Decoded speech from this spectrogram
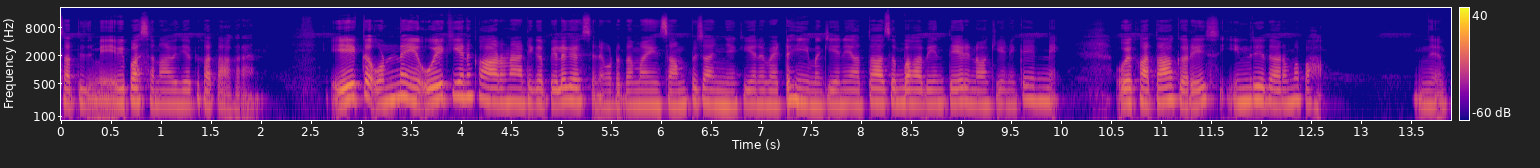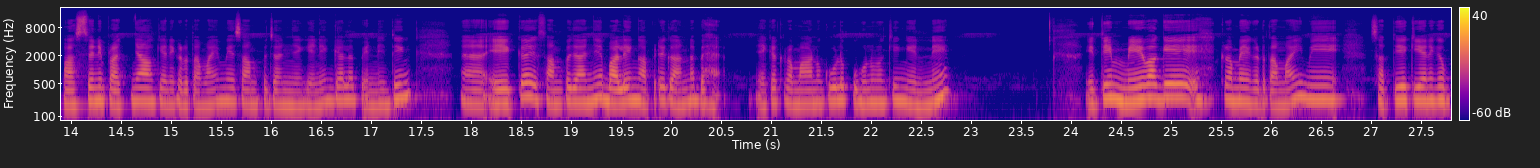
සති මේ විපස්සනාවේදී අපි කතා කරන්නේ. ඒක ඔන්න ඔය කියන කාරණා ටික පෙළ ගැස්සෙනකොට තමයි සම්පජඤ්ඤය කියන වැටහීම කියන යථා ස්වභාවයෙන් තේරෙනවා කියන එක එන්නේ. ඔය කතා කරේ ඉන්ද්‍රිය ධර්ම පහ. පස්වෙනි ප්‍රඥාව කියන එකට තමයි මේ සම්පජඤ්ඤය කියන එක ගැලපෙන්නේ. ඉතින් ඒක සම්පජඤ්ඤය බලෙන් අපිට ගන්න බෑ. ඒක ක්‍රමානුකූල පුහුණුවකින් එන්නේ. ඉතින් මේ වගේ ක්‍රමයකට තමයි මේ සතිය කියන එක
